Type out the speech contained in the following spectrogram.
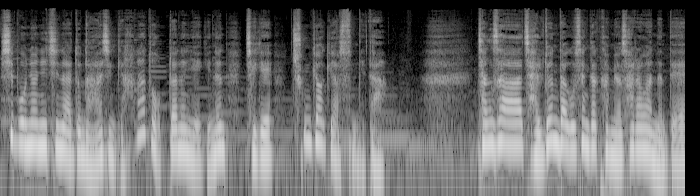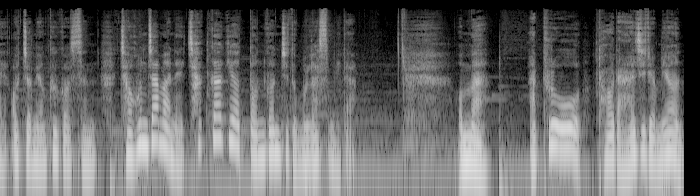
15년이 지나도 나아진 게 하나도 없다는 얘기는 제게 충격이었습니다. 장사 잘 된다고 생각하며 살아왔는데 어쩌면 그것은 저 혼자만의 착각이었던 건지도 몰랐습니다. 엄마, 앞으로 더 나아지려면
